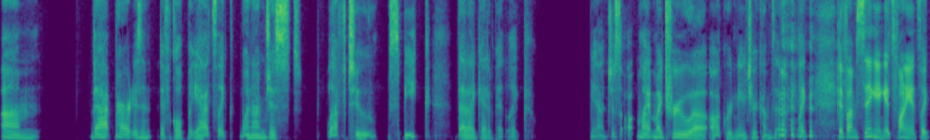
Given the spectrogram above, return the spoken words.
um, that part isn't difficult, but yeah, it's like when I'm just left to speak that I get a bit like, yeah, just my my true uh, awkward nature comes out. like if I'm singing, it's funny. It's like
